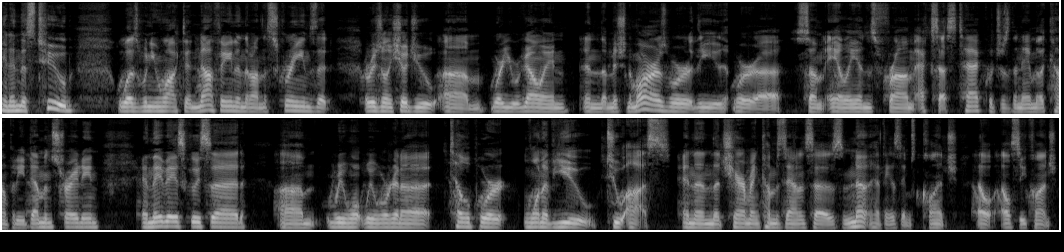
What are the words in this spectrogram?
And in this tube was when you walked in nothing, and then on the screens that originally showed you um, where you were going in the mission to Mars were the were uh, some aliens from XS Tech, which was the name of the company demonstrating, and they basically said um, we want we were gonna teleport one of you to us, and then the chairman comes down and says no, I think his name's Clench, LC Clench,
